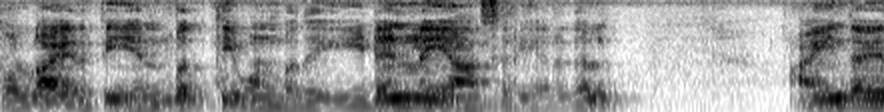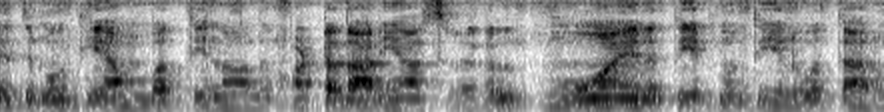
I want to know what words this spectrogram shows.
தொள்ளாயிரத்தி எண்பத்தி ஒன்பது இடைநிலை ஆசிரியர்கள் ஐந்தாயிரத்தி நூற்றி ஐம்பத்தி நாலு பட்டதாரி ஆசிரியர்கள் மூவாயிரத்தி எட்நூற்றி எழுபத்தாறு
